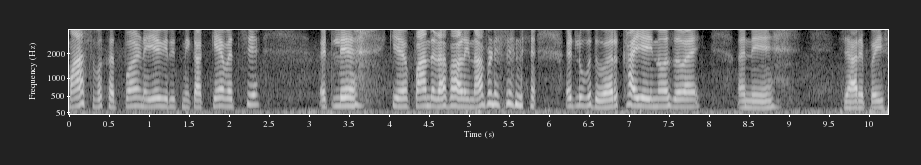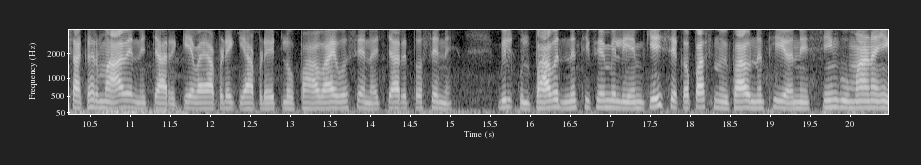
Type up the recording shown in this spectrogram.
પાંચ વખત પણ એવી રીતની કાંઈક કહેવત છે. એટલે કે પાંદડા ભાળીને આપણે છે ને એટલું બધું હરખાઈએ ન જવાય. અને જ્યારે પૈસા ઘરમાં આવે ને ત્યારે કહેવાય આપણે કે આપણે એટલો ભાવ આવ્યો છે ને અત્યારે તો છે ને બિલકુલ ભાવ જ નથી ફેમિલી એમ કહે છે, કપાસનો ભાવ નથી અને સિંગુ માણાએ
